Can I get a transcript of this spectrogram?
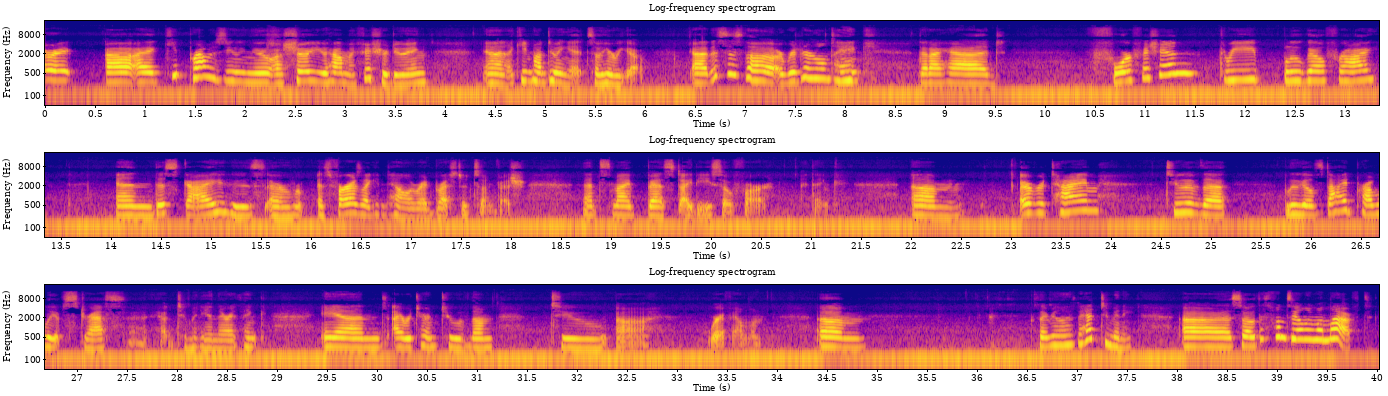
Alright, uh, I keep promising you I'll show you how my fish are doing, and I keep not doing it, so here we go. Uh, this is the original tank that I had four fish in, three bluegill fry, and this guy who's, uh, as far as I can tell, a red-breasted sunfish. That's my best ID so far, I think. Um, over time, two of the bluegills died, probably of stress. I had too many in there, I think and I returned two of them to uh, where I found them. Um, because I realized I had too many. Uh, so this one's the only one left.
